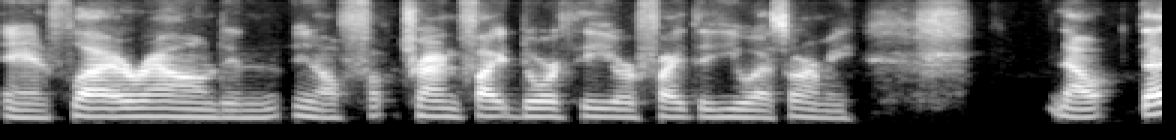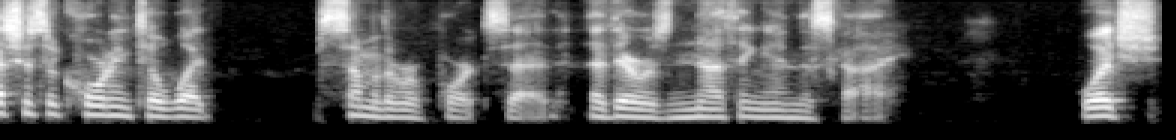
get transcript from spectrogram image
and fly around and you know f- try and fight Dorothy or fight the U.S. Army. Now that's just according to what some of the reports said that there was nothing in the sky, which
